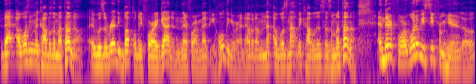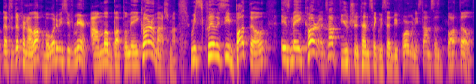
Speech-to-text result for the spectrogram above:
that I wasn't mekabel the matana. It was already bottled before I got it, and therefore I might be holding it right now, but I'm not, I was not mekabel this as a matana. And therefore, what do we see from here though? That's a different halacha. But what do we see from here? Amma batel meikara mashma. We clearly see batel is meikara. It's not future tense like we said before when he stops says batel.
